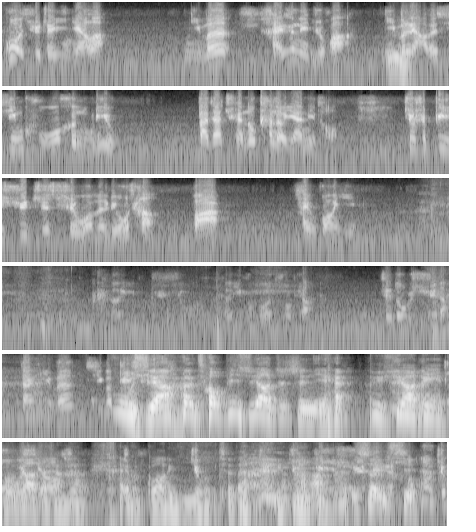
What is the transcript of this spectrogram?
过去这一年了，你们还是那句话，你们俩的辛苦和努力，大家全都看到眼里头，就是必须支持我们刘畅、王二，还有光一。可以不支持我，可以不给我投票，这都是虚的。但是你们几个不行，就必须要支持你。必须要给你投票，不行大山哥。还有光一，我真的必须生气得。好，就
